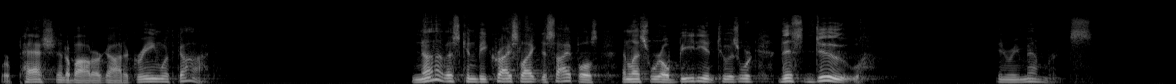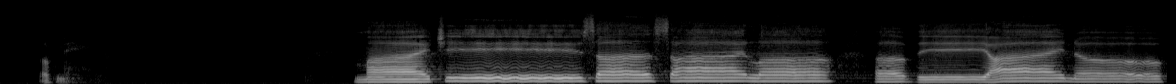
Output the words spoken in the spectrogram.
we're passionate about our God, agreeing with God. None of us can be Christ like disciples unless we're obedient to his word. This do in remembrance of me. My Jesus, I love of thee, I know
